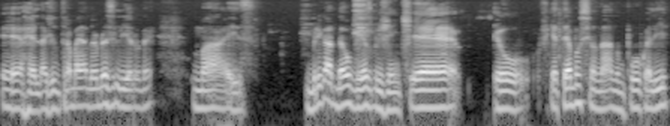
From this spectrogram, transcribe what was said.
é a realidade do trabalhador brasileiro, né? Mas brigadão mesmo, gente. É, eu fiquei até emocionado um pouco ali,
